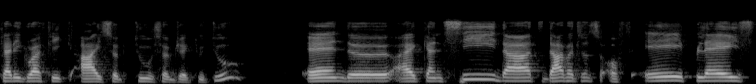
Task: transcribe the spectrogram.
calligraphic I sub 2 subject to 2. And uh, I can see that divergence of A plays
